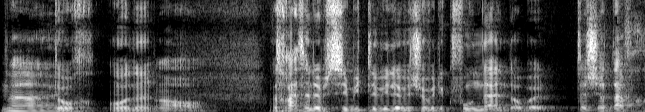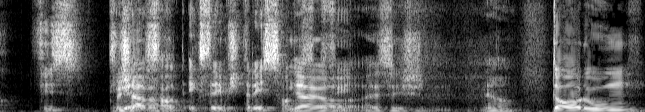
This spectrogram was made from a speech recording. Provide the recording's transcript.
Nein. Doch, oder? Oh. Also ich weiß nicht, ob sie sie mittlerweile schon wieder gefunden haben, aber das ist halt einfach fürs Tier ist halt extrem Stress, habe Ja, ich das ja, Gefühl. es ist... Ja. Darum,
